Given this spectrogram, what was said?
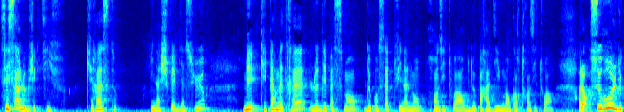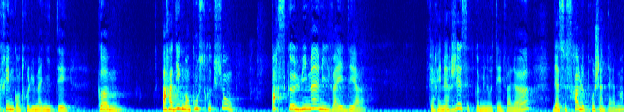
C'est ça l'objectif, qui reste inachevé bien sûr, mais qui permettrait le dépassement de concepts finalement transitoires ou de paradigmes encore transitoires. Alors ce rôle du crime contre l'humanité comme paradigme en construction, parce que lui-même il va aider à faire émerger cette communauté de valeurs, eh bien ce sera le prochain thème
